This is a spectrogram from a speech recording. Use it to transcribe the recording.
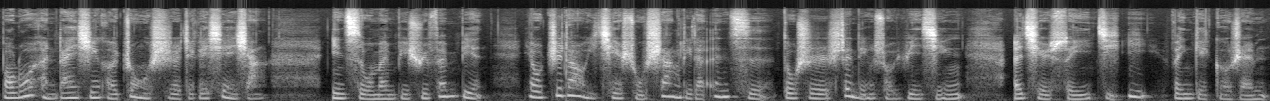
保罗很担心和重视这个现象。因此，我们必须分辨，要知道一切属上帝的恩赐都是圣灵所运行，而且随己意分给个人。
